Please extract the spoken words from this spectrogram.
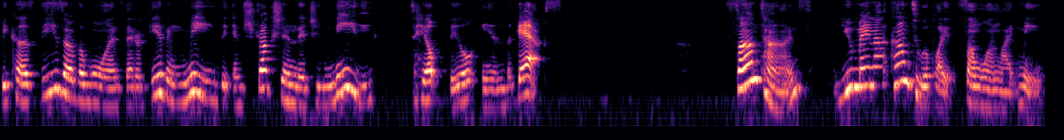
because these are the ones that are giving me the instruction that you need to help fill in the gaps. Sometimes you may not come to a place someone like me.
